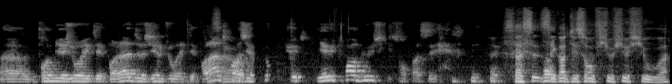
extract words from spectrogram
Euh, le premier jour il était pas là, le deuxième jour il était pas là, troisième jour il y a eu trois bus qui sont passés. Ça, c'est c'est quand ils sont fiu fiu fiu. Hein.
